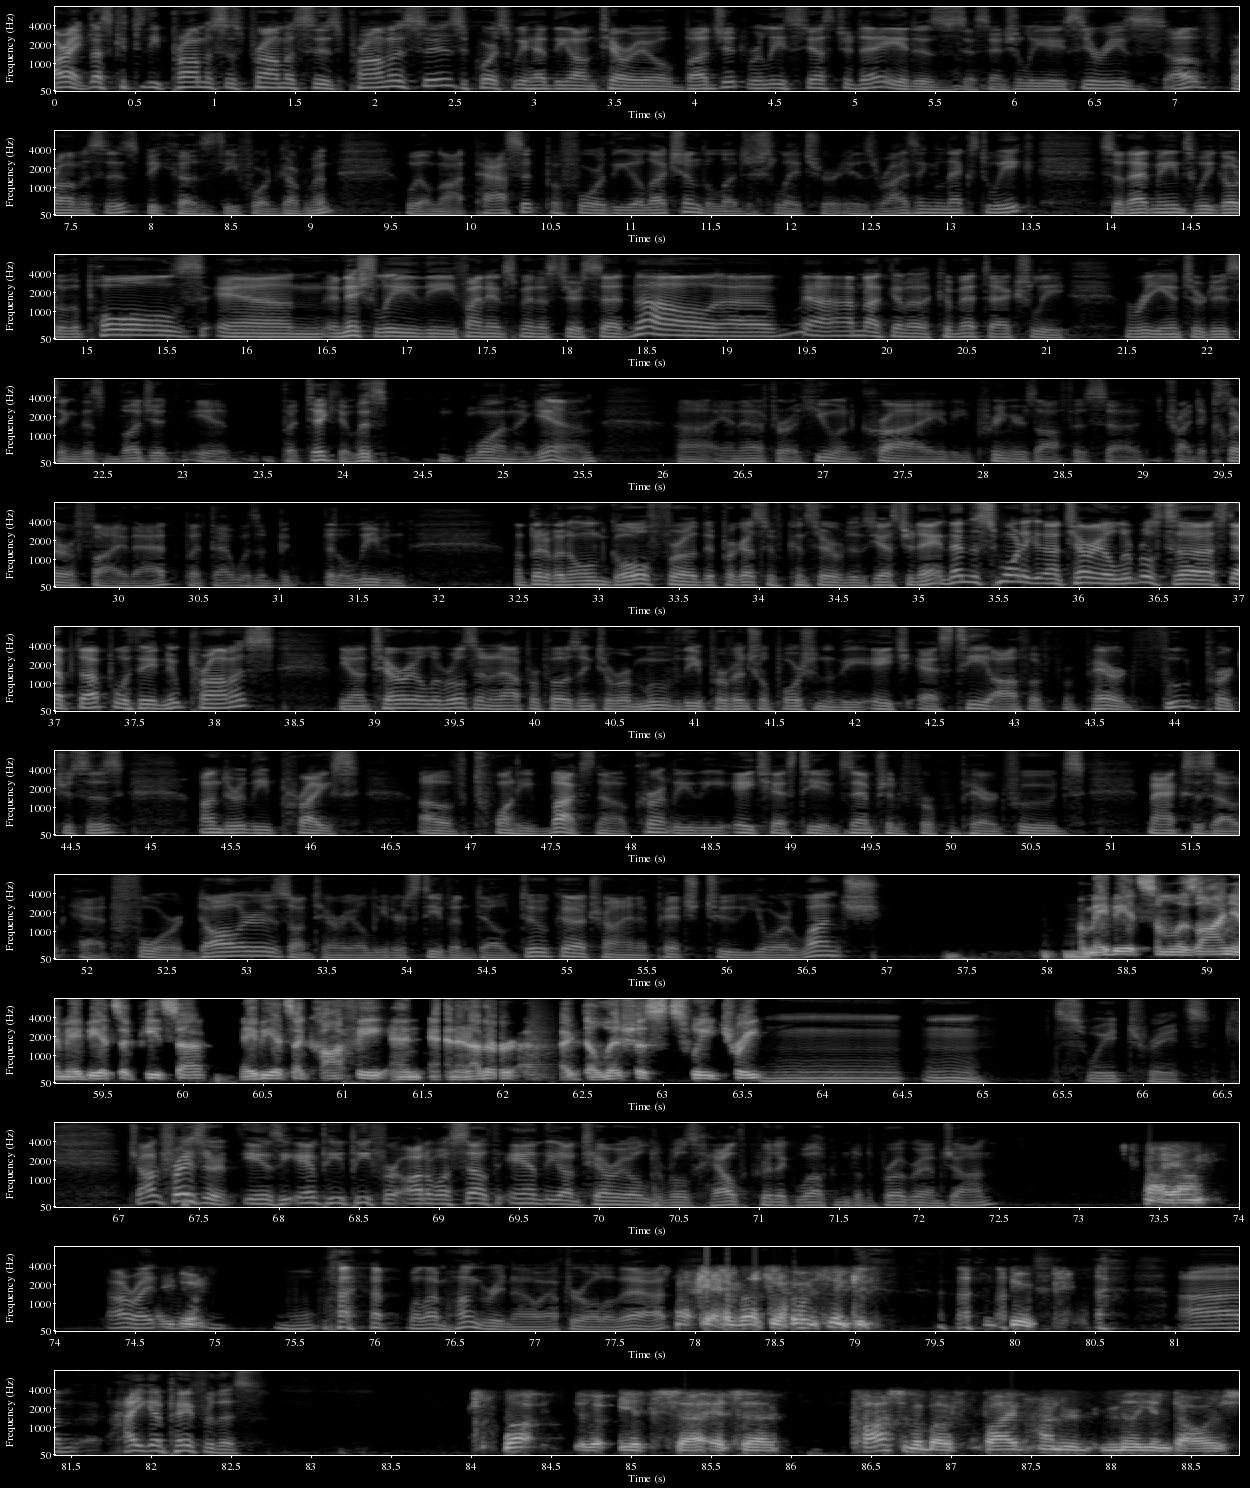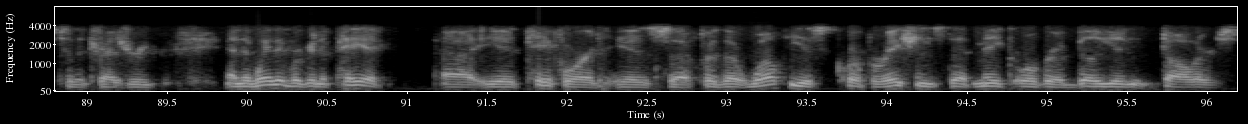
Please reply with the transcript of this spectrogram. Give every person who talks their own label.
Speaker 1: All right, let's get to the promises, promises, promises. Of course, we had the Ontario budget released yesterday. It is essentially a series of promises because the Ford government will not pass it before the election. The legislature is rising next week. So that means we go to the polls. And initially, the finance minister said, no, uh, I'm not going to commit to actually reintroducing this budget in particular, this one again. Uh, and after a hue and cry, the premier's office uh, tried to clarify that, but that was a bit, bit of leaving a bit of an own goal for the progressive conservatives yesterday. And then this morning, the Ontario Liberals uh, stepped up with a new promise. The Ontario Liberals are now proposing to remove the provincial portion of the HST off of prepared food purchases under the price of 20 bucks. Now, currently the HST exemption for prepared foods maxes out at $4. Ontario leader Stephen Del Duca trying to pitch to your lunch.
Speaker 2: Uh, maybe it's some lasagna, maybe it's a pizza, maybe it's a coffee and, and another a delicious sweet treat.
Speaker 1: Mm-mm. Sweet treats. John Fraser is the MPP for Ottawa South and the Ontario Liberals health critic. Welcome to the program, John.
Speaker 3: Hi, Alan.
Speaker 1: All right.
Speaker 3: How you doing?
Speaker 1: well, I'm hungry now after all of that.
Speaker 3: Okay, that's what I was thinking.
Speaker 1: Um, how are you going to pay for this?
Speaker 3: Well, it's uh, it's a cost of about five hundred million dollars to the Treasury, and the way that we're going to pay it, uh, pay for it, is uh, for the wealthiest corporations that make over a billion dollars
